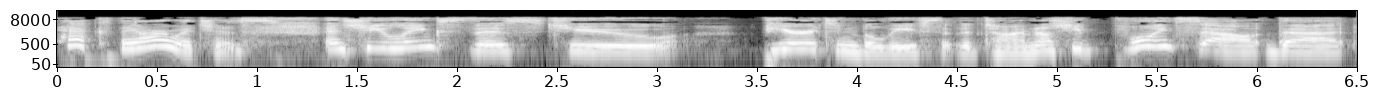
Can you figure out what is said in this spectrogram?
Heck, they are witches. And she links this to Puritan beliefs at the time. Now she points out that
